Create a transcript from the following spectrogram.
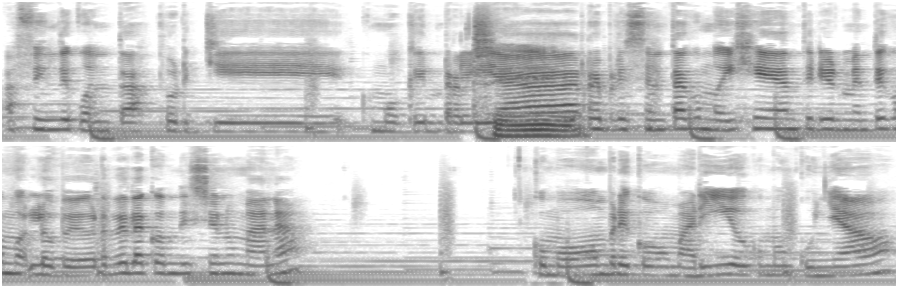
a fin de cuentas, porque como que en realidad representa, como dije anteriormente, como lo peor de la condición humana, como hombre, como marido, como cuñado.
